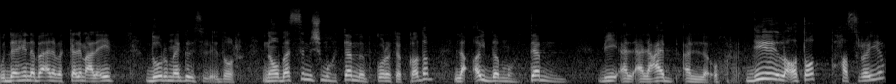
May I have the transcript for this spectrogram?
وده هنا بقى أنا بتكلم على إيه؟ دور مجلس الإدارة. إن هو بس مش مهتم بكرة القدم لا أيضا مهتم بالألعاب الأخرى. دي لقطات حصرية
